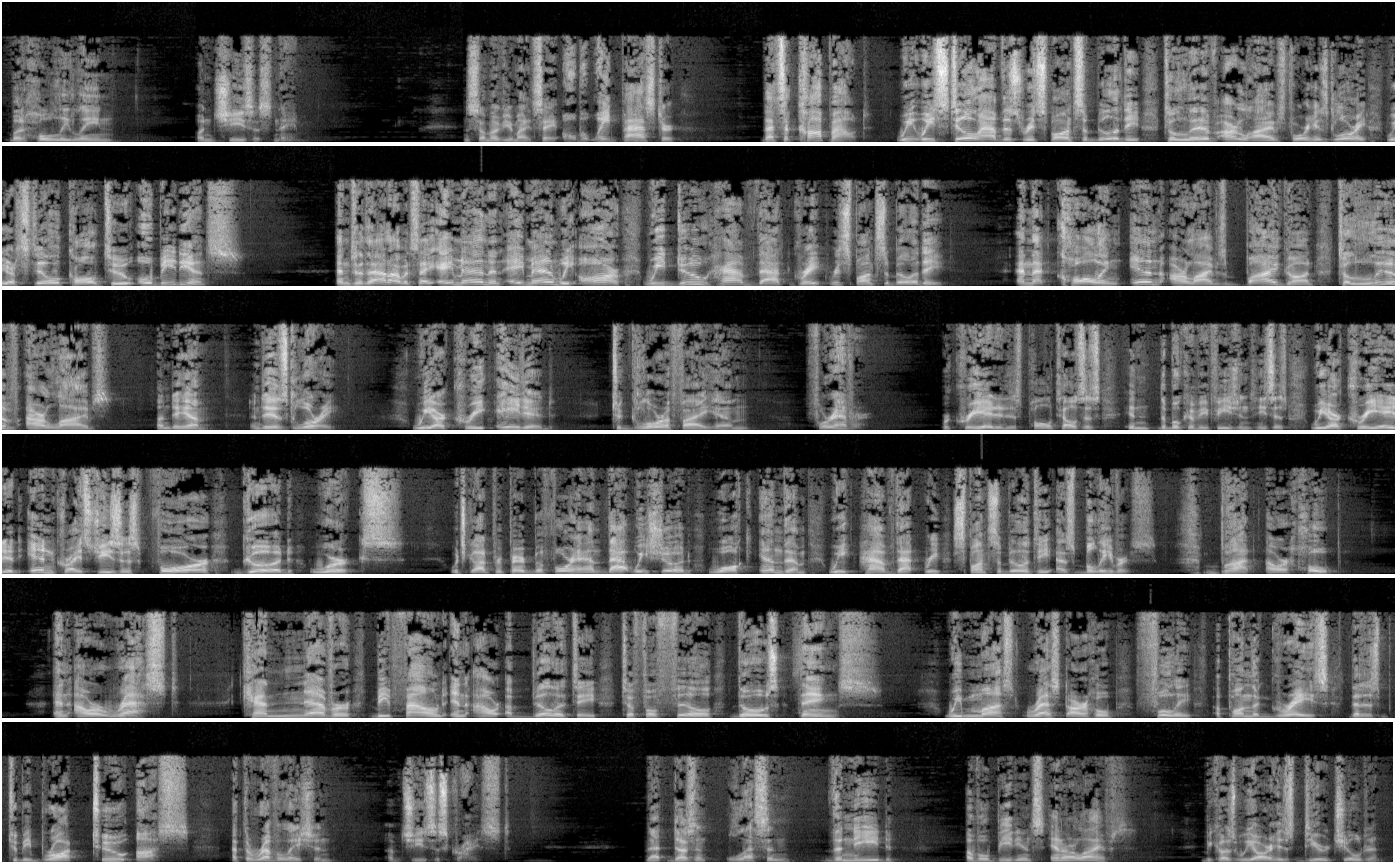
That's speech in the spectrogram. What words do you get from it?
but wholly lean on Jesus' name. And some of you might say, oh, but wait, Pastor, that's a cop out. We, we still have this responsibility to live our lives for His glory. We are still called to obedience. And to that I would say amen and amen. We are. We do have that great responsibility and that calling in our lives by God to live our lives unto Him and to His glory. We are created to glorify Him forever. We're created, as Paul tells us in the book of Ephesians. He says, we are created in Christ Jesus for good works which God prepared beforehand, that we should walk in them. We have that responsibility as believers. But our hope and our rest can never be found in our ability to fulfill those things. We must rest our hope fully upon the grace that is to be brought to us at the revelation of Jesus Christ that doesn't lessen the need of obedience in our lives because we are his dear children.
